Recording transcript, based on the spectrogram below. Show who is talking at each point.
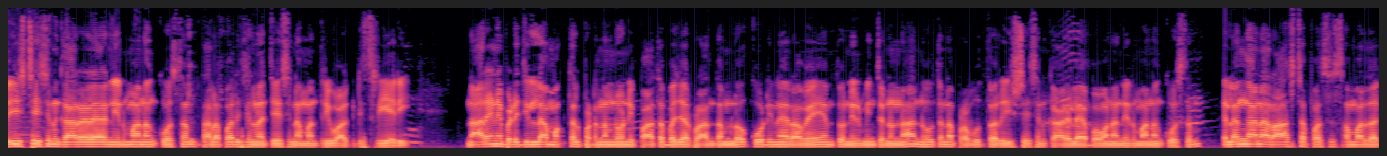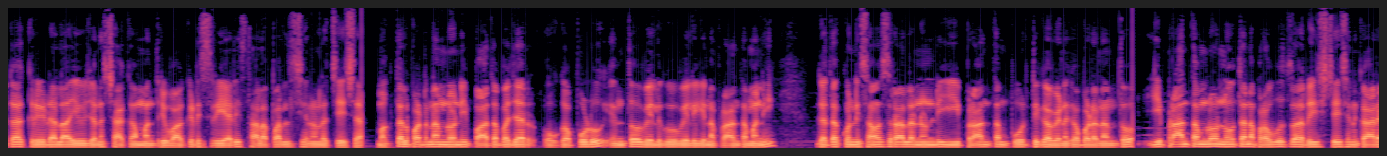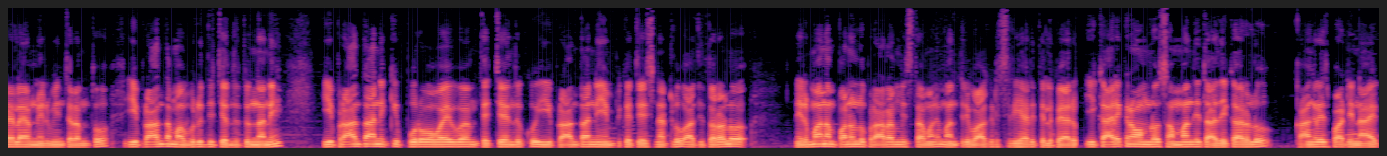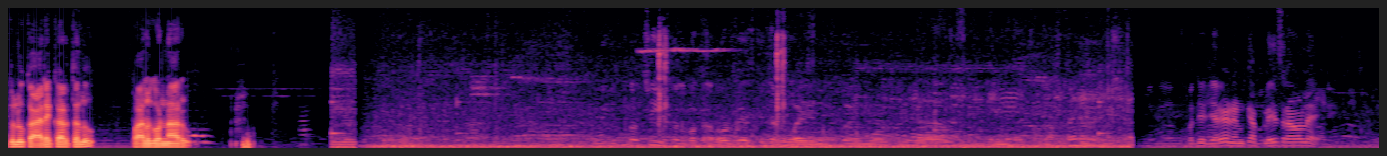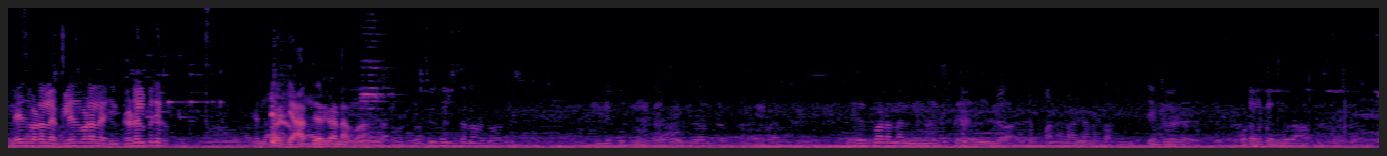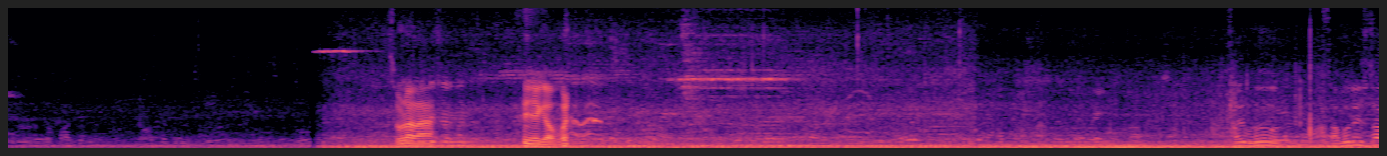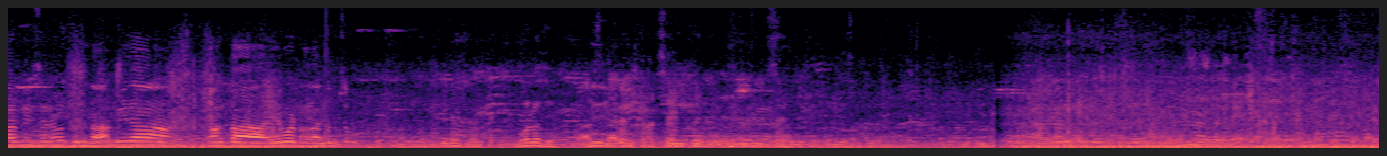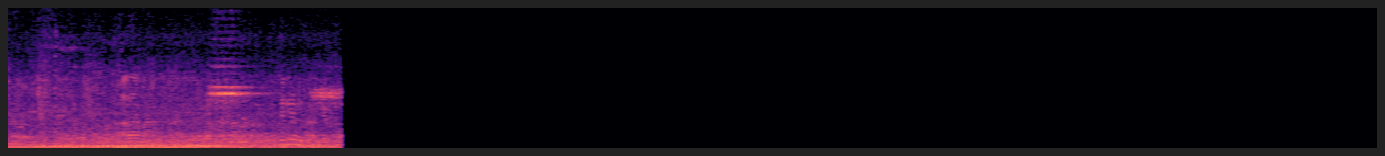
Speaker 1: Registration కార్యాలయ నిర్మాణం కోసం స్థల పరిశీలన చేసిన మంత్రి వాకిటి శ్రీహరి నారాయణపేట జిల్లా మక్తల్ పట్టణంలోని పాత బజార్ ప్రాంతంలో కోటిన్నర వ్యయంతో నిర్మించనున్న నూతన ప్రభుత్వ రిజిస్ట్రేషన్ కార్యాలయ భవన నిర్మాణం కోసం తెలంగాణ రాష్ట్ర పశు సంవర్ధక క్రీడల యువజన శాఖ మంత్రి వాకిటి శ్రీహరి స్థల పరిశీలన చేశారు. మక్తల్ పట్టణంలోని పాత బజార్ ఒకప్పుడు ఎంతో వెలుగు వెలిగిన ప్రాంతమని గత కొన్ని సంవత్సరాల నుండి ఈ ప్రాంతం పూర్తిగా వెనుకబడడంతో ఈ ప్రాంతంలో నూతన ప్రభుత్వ రిజిస్ట్రేషన్ కార్యాలయం నిర్మించడంతో ఈ ప్రాంతం అభివృద్ధి చెందుతుందని ఈ ప్రాంతానికి పూర్వ వైభవం తెచ్చేందుకు ఈ ప్రాంతాన్ని ఎంపిక చేసినట్లు అతి త్వరలో నిర్మాణం పనులు ప్రారంభిస్తామని మంత్రి వాకిటి శ్రీహరి తెలిపారు. ఈ కార్యక్రమంలో సంబంధిత అధికారులు కాంగ్రెస్ పార్టీ నాయకులు కార్యకర్తలు పాల్గొన్నారు. కొద్దిగా ప్లేస్ రావాలి.
Speaker 2: ప్లేస్ పడలే ప్లేస్ పడలే. వెడల్పు జరుగు
Speaker 1: ఎంతో గ్యాప్ జరగండి అబ్బా చూడనా ఏ
Speaker 3: కాబట్టి సబ్ రిజిస్టర్ ఆఫీసర్ ఏమో కింద మీద కొంత ఏమంటారు దాన్ని? కొంచెం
